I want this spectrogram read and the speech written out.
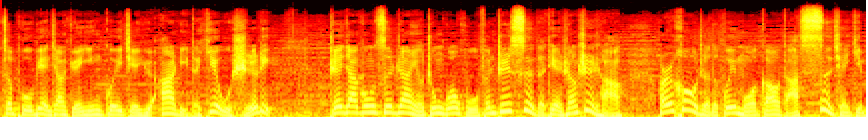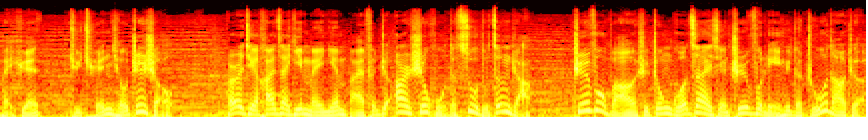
则普遍将原因归结于阿里的业务实力。这家公司占有中国五分之四的电商市场，而后者的规模高达四千亿美元，居全球之首，而且还在以每年百分之二十五的速度增长。支付宝是中国在线支付领域的主导者，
